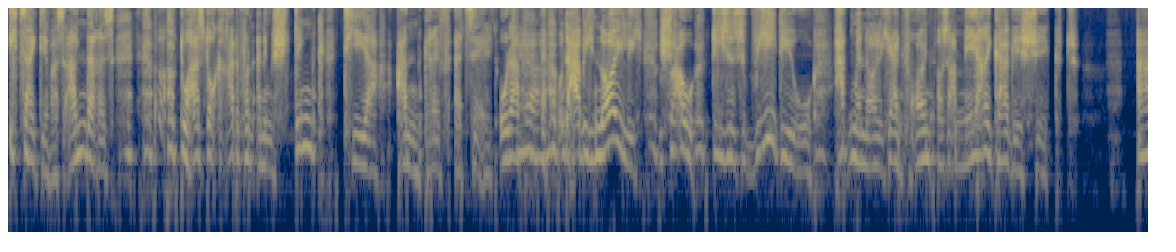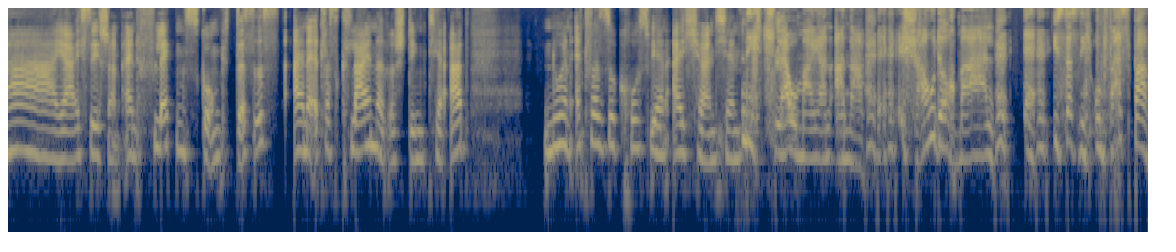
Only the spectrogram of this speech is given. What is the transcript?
Ich zeig dir was anderes. Du hast doch gerade von einem Stinktierangriff erzählt, oder? Ja. Und habe ich neulich. Schau, dieses Video hat mir neulich ein Freund aus Amerika geschickt. Ah, ja, ich sehe schon. Ein Fleckenskunk. Das ist eine etwas kleinere Stinktierart. Nur in etwa so groß wie ein Eichhörnchen. Nicht schlaumeiern, Anna. Äh, Schau doch mal. Äh, Ist das nicht unfassbar?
